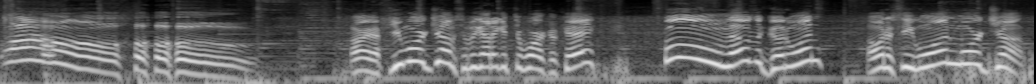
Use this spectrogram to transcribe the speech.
Whoa! All right, a few more jumps and we gotta get to work, okay? Boom, that was a good one. I wanna see one more jump.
